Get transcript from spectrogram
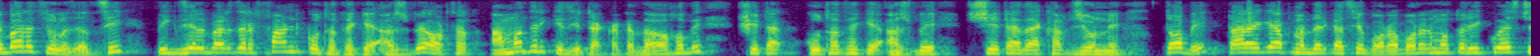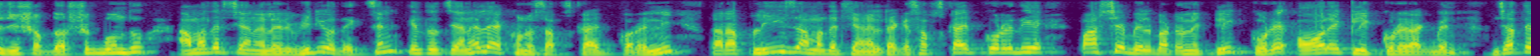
এবারে চলে যাচ্ছি পিক্সেল বার্জার ফান্ড কোথা থেকে আসবে, অর্থাৎ আমাদেরকে যে টাকাটা দেওয়া হবে, সেটা কোথা থেকে আসবে, সেটা দেখার জন্য। তবে তার আগে আপনাদের কাছে বরাবরের মতো রিকোয়েস্ট যেসব দর্শক বন্ধু আমাদের চ্যানেলের ভিডিও দেখছেন, কিন্তু চ্যানেলে এখনও সাবস্ক্রাইব করেননি, তারা প্লিজ আমাদের চ্যানেলটাকে সাবস্ক্রাইব করে দিয়ে পাশে বেল বাটনে ক্লিক করে অলে ক্লিক করে রাখবেন, যাতে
